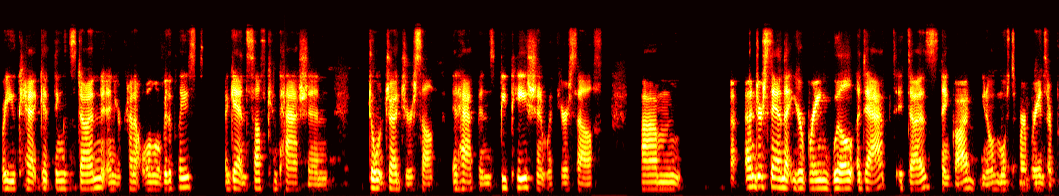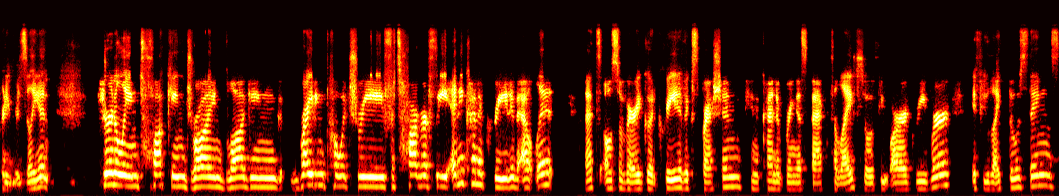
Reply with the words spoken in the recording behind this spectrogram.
Where you can't get things done and you're kind of all over the place. Again, self compassion. Don't judge yourself. It happens. Be patient with yourself. Um, understand that your brain will adapt. It does. Thank God. You know, most of our brains are pretty resilient journaling, talking, drawing, blogging, writing poetry, photography, any kind of creative outlet. That's also very good. Creative expression can kind of bring us back to life. So if you are a griever, if you like those things,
